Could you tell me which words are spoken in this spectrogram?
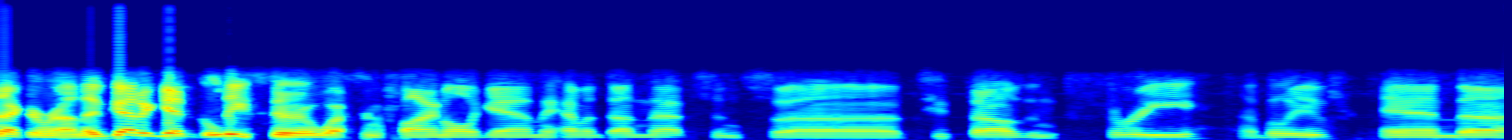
second round. They've got to get at least to a Western Final again. They haven't done that since uh, 2003, I believe, and uh,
